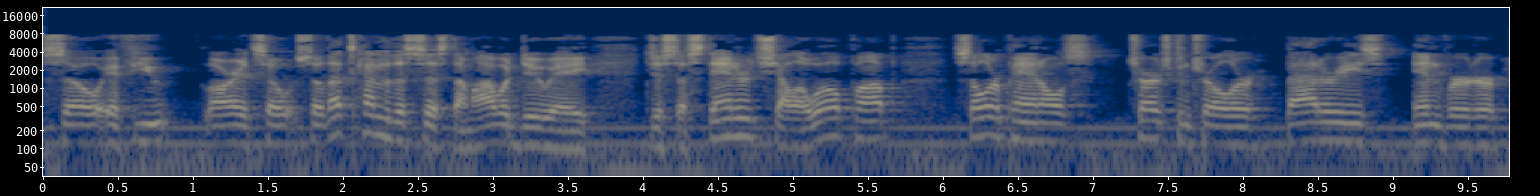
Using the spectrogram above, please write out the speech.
so if you, all right, so so that's kind of the system. I would do a just a standard shallow well pump, solar panels, charge controller, batteries, inverter,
